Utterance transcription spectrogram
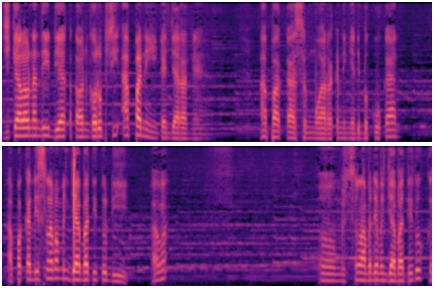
jikalau nanti dia ketahuan korupsi apa nih ganjarannya? Apakah semua rekeningnya dibekukan? Apakah dia selama menjabat itu di apa? Um, selama dia menjabat itu ke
